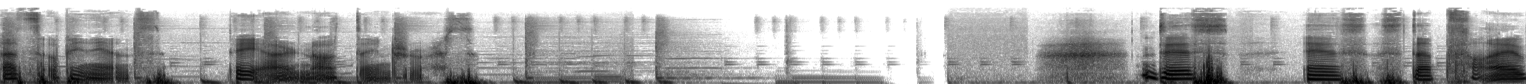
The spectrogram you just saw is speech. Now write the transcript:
that's opinions. They are not dangerous. This is step five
